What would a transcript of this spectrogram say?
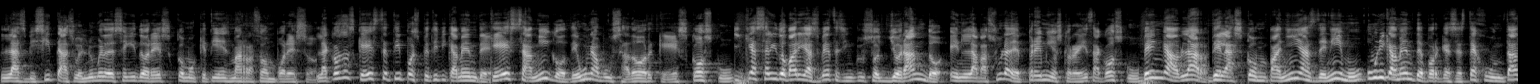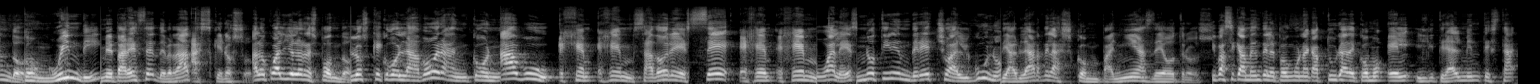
las visitas o el número de seguidores como que tienes más razón por eso. La cosa es que este tipo específicamente, que es amigo de un abusador, que es Coscu, y que ha salido varias veces incluso llorando en la basura de premios que organiza Coscu, venga a hablar de las compañías de Nimu únicamente porque se esté juntando con Windy, me parece de verdad asqueroso. A lo cual yo le respondo, los que colaboran con Abu, ejem, ejem, Sadores, C, ejem, ejem, Wales, no tienen derecho alguno de hablar de las compañías de otros. Y básicamente le pongo una captura de cómo él literalmente está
